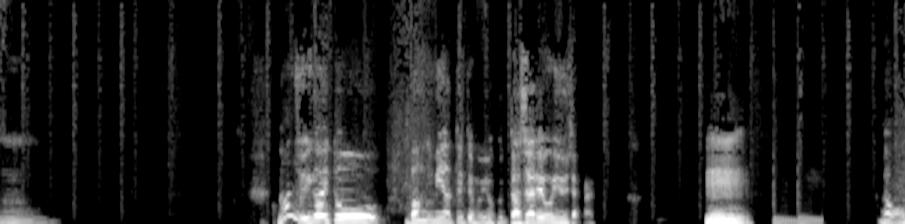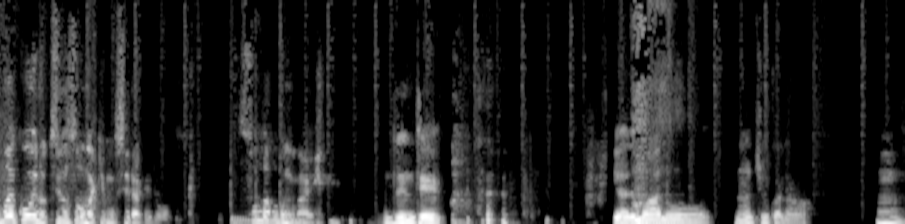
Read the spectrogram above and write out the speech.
うん。なんじゃ意外と番組やっててもよくダジャレを言うじゃない？うん。なんかお前こういうの強そうな気もしてたけど、そんなこともない。全然。いや、でもあの、なんちゅうかな。うん。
